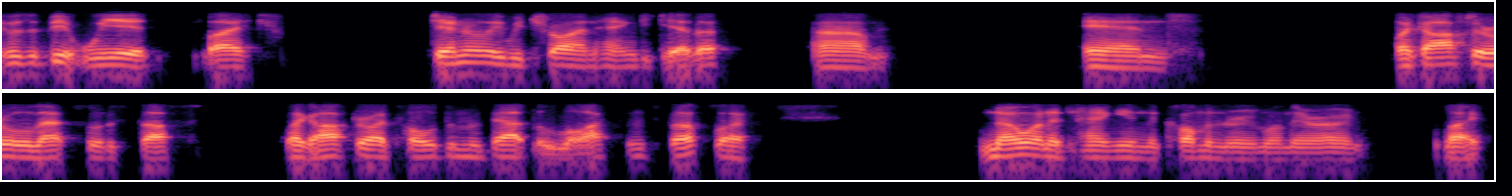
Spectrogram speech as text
it was a bit weird. Like generally we try and hang together, um, and like after all that sort of stuff, like after I told them about the lights and stuff, like no one had hang in the common room on their own. Like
